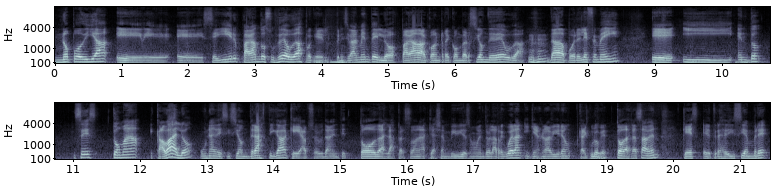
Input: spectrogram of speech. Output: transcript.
no podía eh, eh, eh, seguir pagando sus deudas, porque principalmente los pagaba con reconversión de deuda dada por el FMI, y entonces toma Caballo una decisión drástica que absolutamente todas las personas que hayan vivido ese momento la recuerdan y quienes no la vieron, calculo que todas la saben, que es el 3 de diciembre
